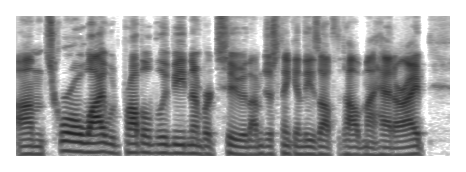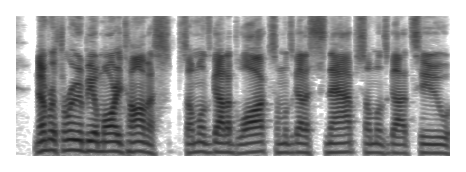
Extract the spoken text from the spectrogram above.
Um, Squirrel White would probably be number two. I'm just thinking these off the top of my head. All right. Number three would be Omari Thomas. Someone's got to block, someone's got to snap, someone's got to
